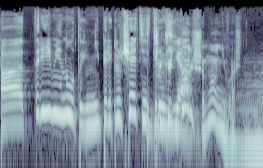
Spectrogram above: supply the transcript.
а, три минуты. Не переключайтесь, Чуть-чуть друзья. дольше, но неважно.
